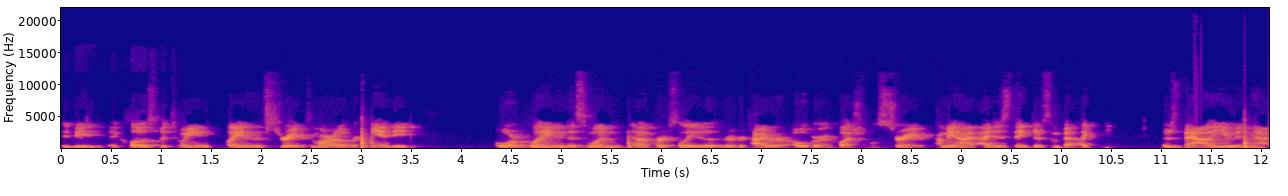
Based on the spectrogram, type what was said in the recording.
It'd be a close between playing in the straight Tamara over Candied, or playing in this one. Uh, personally, the River Tiber over Unquestionable straight. I mean, I, I just think there's some bet like there's value in that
